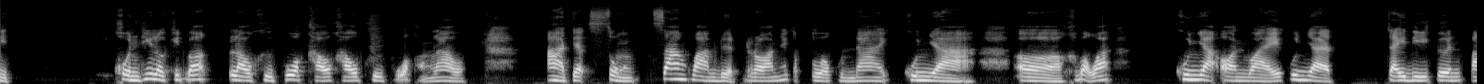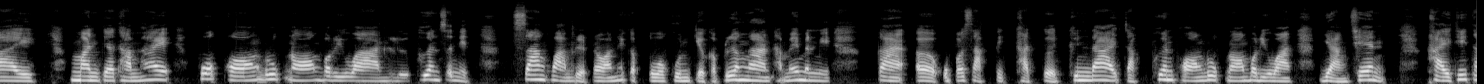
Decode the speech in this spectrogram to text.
นิท คนที่เราคิดว่าเราคือพวกเขาเขาคือพวกของเรา อาจจะส่งสร้างความเดือดร้อนให้กับตัวคุณได้ คุณอย่า เออเขาบอกว่า คุณอย่าอ่อนไหว คุณอย่าใจดีเกินไป มันจะทำให้พวกพ้องลูกน้องบริวารหรือเพื่อนสนิท สร้างความเดือดร้อนให้กับตัวคุณเกี่ยวกับเรื่องงานทำให้มันมีการอ,อ,อุปสรรคติดขัดเกิดขึ้นได้จากเพื่อนพ้องลูกน้องบริวารอย่างเช่น ใครที่ท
